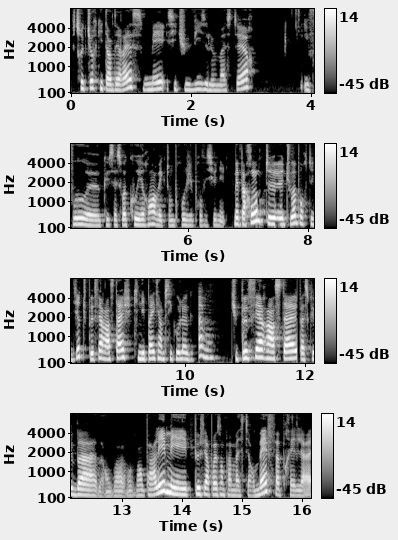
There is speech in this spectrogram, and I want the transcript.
structure qui t'intéresse, mais si tu vises le master, il faut que ça soit cohérent avec ton projet professionnel. Mais par contre, tu vois, pour te dire, tu peux faire un stage qui n'est pas avec un psychologue. Ah bon? Tu peux faire un stage parce que bah, bah on, va, on, va, en parler, mais tu peux faire par exemple un master MEF après la,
